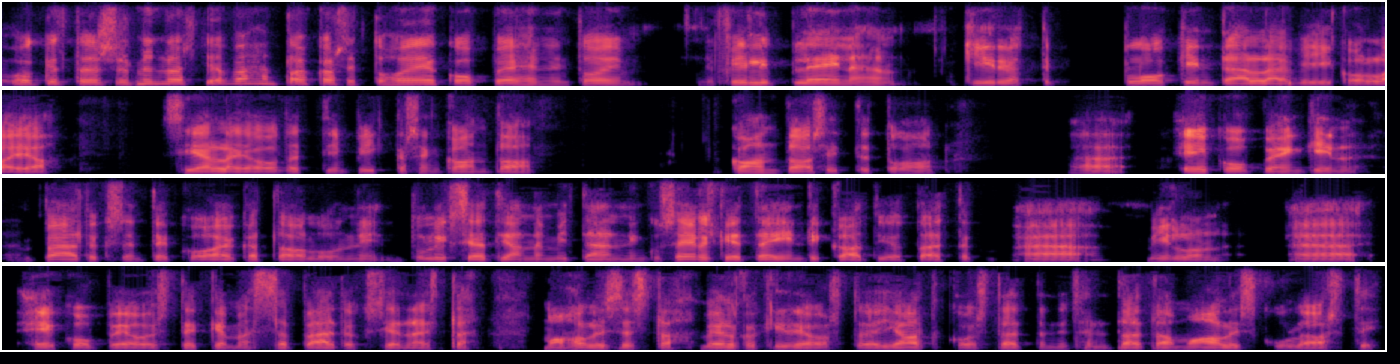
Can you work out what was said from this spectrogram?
oikeastaan jos mennään vielä vähän takaisin tuohon EKP, niin toi Philip Leinähän kirjoitti blogin tällä viikolla ja siellä jo otettiin pikkasen kantaa, kantaa sitten tuohon EKPnkin päätöksentekoaikatauluun, niin tuliko sieltä Janne mitään niin kuin selkeitä indikaatiota, että ää, milloin ää, EKP olisi tekemässä päätöksiä näistä mahdollisesta velkakirjaostojen jatkoista, että nythän taitaa maaliskuulle asti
